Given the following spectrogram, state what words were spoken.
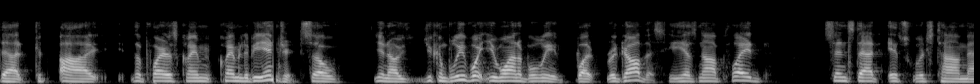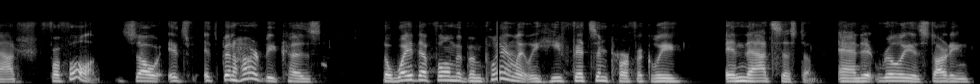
that uh, the players claim claiming to be injured. So you know, you can believe what you want to believe, but regardless, he has not played since that Ipswich Town match for Fulham. So it's it's been hard because the way that Fulham have been playing lately, he fits in perfectly in that system, and it really is starting.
